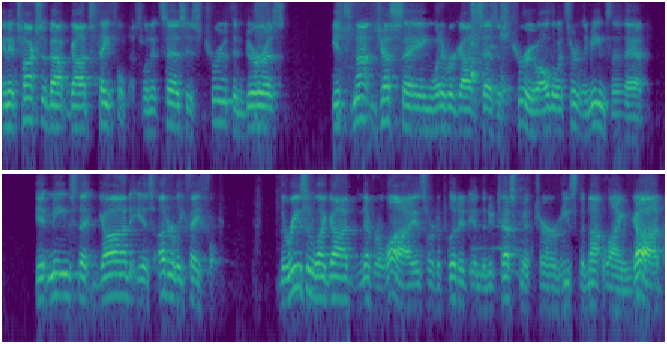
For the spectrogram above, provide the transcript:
and it talks about God's faithfulness. When it says his truth endures, it's not just saying whatever God says is true, although it certainly means that it means that God is utterly faithful. The reason why God never lies, or to put it in the New Testament term, he's the not lying God,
